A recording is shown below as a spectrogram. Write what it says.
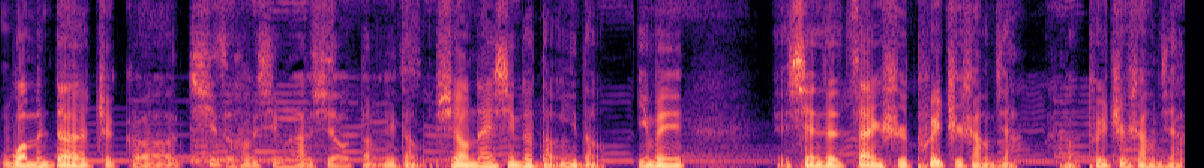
我们的这个妻子横行啊，需要等一等，需要耐心的等一等，因为现在暂时推迟上架啊，推迟上架，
